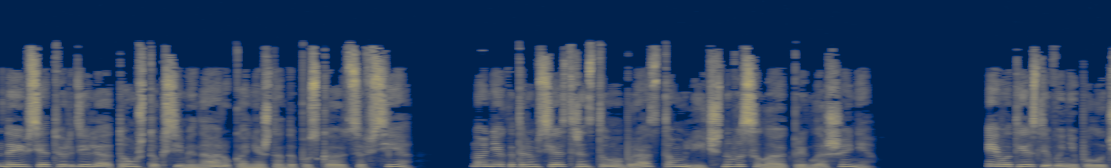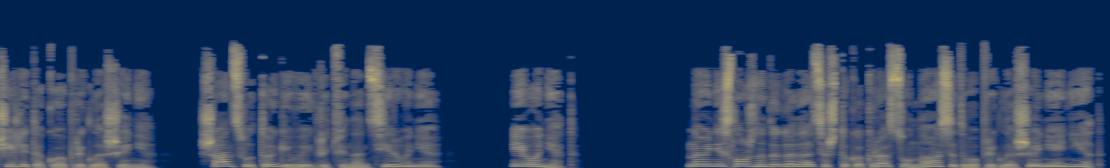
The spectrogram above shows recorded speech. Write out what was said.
Да и все твердили о том, что к семинару, конечно, допускаются все, но некоторым сестринствам и братствам лично высылают приглашение. И вот если вы не получили такое приглашение, шанс в итоге выиграть финансирование, его нет. Но и несложно догадаться, что как раз у нас этого приглашения нет,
